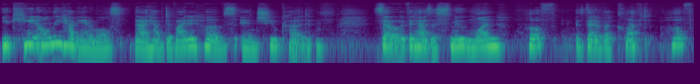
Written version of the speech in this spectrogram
you can only have animals that have divided hooves and chew cud. So if it has a smooth one hoof instead of a cleft hoof,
